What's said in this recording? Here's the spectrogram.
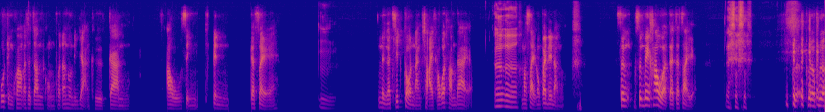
พูดถึงความอัศจรรย์ของพจน์อานนท์อีกอย่างคือการเอาสิ่งที่เป็นกระแสอืมหนึ่งอาทิตย์ก่อนหนังฉายเขาก็ทำได้อะเออเออมาใส่ลงไปในหนัง ซึ่งซึ่งไม่เข้า อะ แต่จะใส่อะเพื่อเพื่อเพื่อ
